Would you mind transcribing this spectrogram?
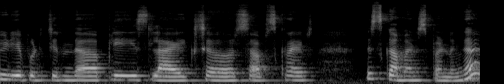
வீடியோ பிடிச்சிருந்தா please like share subscribe please comments பண்ணுங்கள்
